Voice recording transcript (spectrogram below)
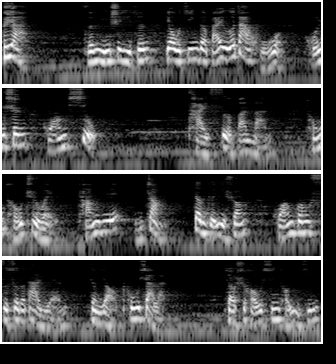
哎呀，分明是一尊掉金的白额大虎，浑身黄锈，彩色斑斓，从头至尾长约一丈，瞪着一双黄光四射的大眼。正要扑下来，小石猴心头一惊。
